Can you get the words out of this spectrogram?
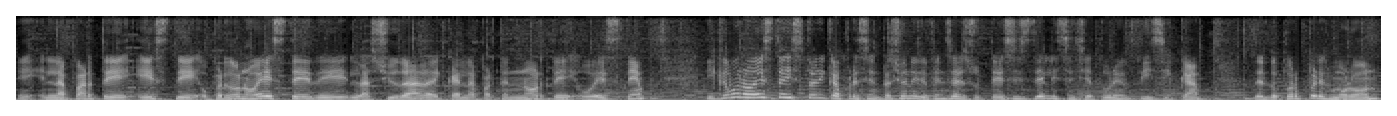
en la parte este, o perdón, oeste de la ciudad, acá en la parte norte, oeste. Y que bueno, esta histórica presentación y defensa de su tesis de licenciatura en física del doctor Pérez Morón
